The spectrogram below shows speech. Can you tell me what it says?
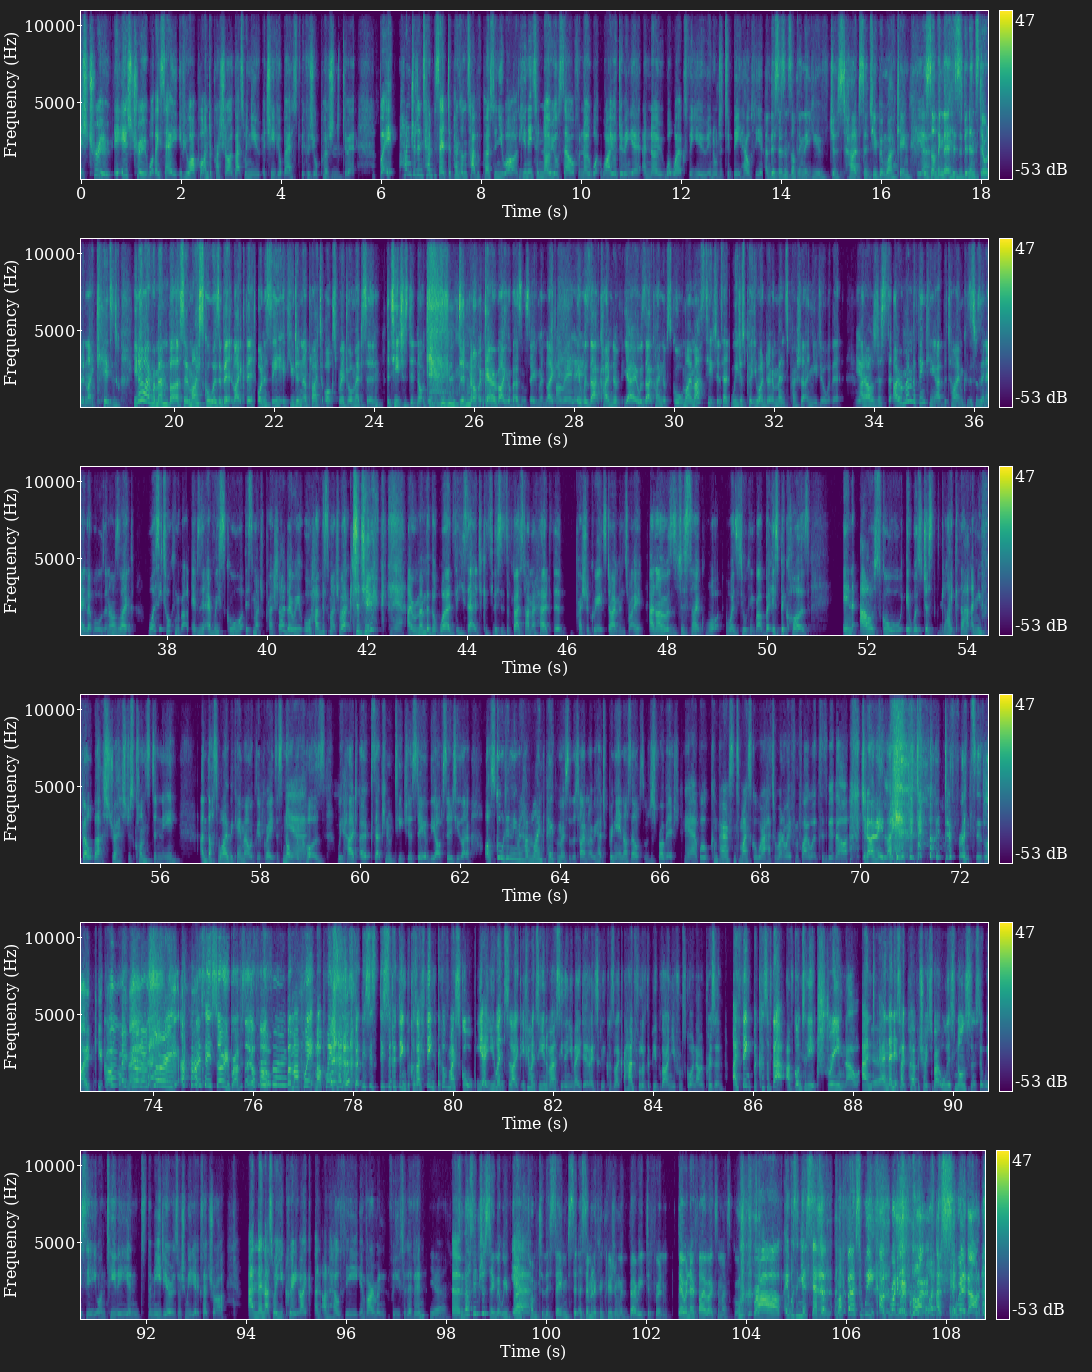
it's true. It is true what they say. If you are put under pressure, that's when you achieve your best because you're pushed Mhm. to it. But it 110% depends on the type of person you are. You need to know yourself and know what why you're doing it and know what works for you in order to be healthy. and this isn't something that you've just had since you've been working Yeah. this is something that has been instilled in like kids you know i remember so my school was a bit like this honestly if you didn't apply to oxbridge or medicine the teachers did not did not care about your personal statement like Oh really? it was that kind of yeah it was that kind of school my maths teacher said we just put you under immense pressure and you deal with it yeah. and I was just, I remember thinking at the time, because this was in A levels, and I was like, what is he talking about? Isn't every school this much pressure? Do we all have this much work to do? yeah. I remember the words that he said, because this is the first time I heard the pressure creates diamonds, right? And I was just like, what, what is he talking about? But it's because in our school, it was just like that. And you felt that stress just constantly. And that's why we came out with good grades. It's not Yeah. because we had exceptional teachers, state of the art facilities. Like our school didn't even have lined paper most of the time. Like we had to bring it in ourselves. It was just rubbish. Yeah, well, comparison to my school where I had to run away from fireworks is a bit better. Do you know what I mean? Like the is like you can't Oh my compare. God, I'm sorry. Don't say sorry, bruv. It's not your fault. But my point, my point, no, no. But this is this is a good thing because I think because of my school, yeah, you went to like if you went to university, then you made it basically because like a handful of the people that I knew from school are now in prison. I think because of that, I've gone to the extreme now, and Yeah. and then it's like perpetrated by all this nonsense that we see on TV and the media and social media, etc. And then that's where you create like an unhealthy environment for you to live in. Yeah. so Um, that's interesting that we've yeah. both come to the same, a similar conclusion with very different. There were no fireworks in my school. Bruv, it was in year seven. My first week, I was running away from Oh fireworks. I swear down.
